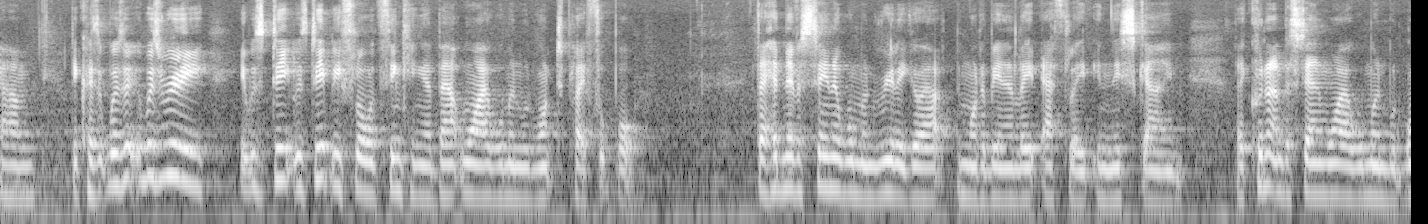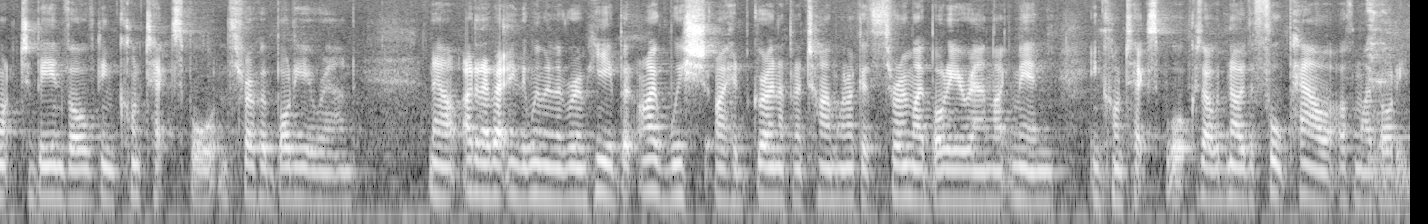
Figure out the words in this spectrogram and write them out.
um, because it was, it was really, it was, deep, it was deeply flawed thinking about why a woman would want to play football. They had never seen a woman really go out and want to be an elite athlete in this game. They couldn't understand why a woman would want to be involved in contact sport and throw her body around. Now, I don't know about any of the women in the room here, but I wish I had grown up in a time when I could throw my body around like men in contact sport because I would know the full power of my body.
